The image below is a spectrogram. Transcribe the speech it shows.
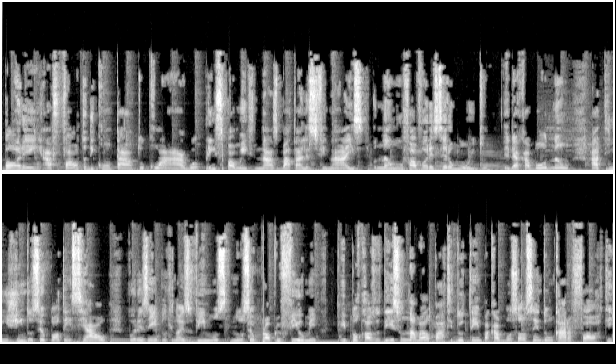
porém a falta de contato com a água, principalmente nas batalhas finais, não o favoreceram muito. Ele acabou não atingindo o seu potencial, por exemplo, que nós vimos no seu próprio filme, e por causa disso, na maior parte do tempo, acabou só sendo um cara forte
